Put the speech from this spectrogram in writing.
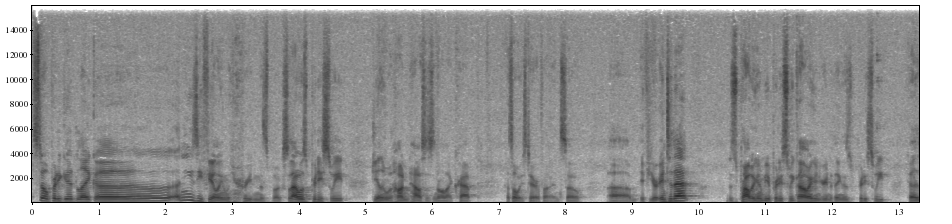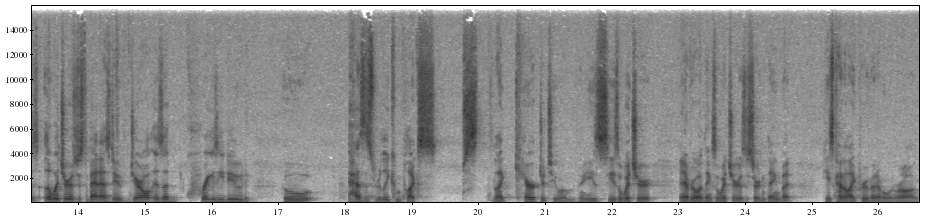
still pretty good, like uh, an easy feeling when you're reading this book. So that was pretty sweet. Dealing with haunted houses and all that crap, that's always terrifying. So um, if you're into that, this is probably going to be a pretty sweet comic, and you're going to think this is pretty sweet because The Witcher is just a badass dude. Gerald is a crazy dude who has this really complex like character to him. He's he's a Witcher, and everyone thinks a Witcher is a certain thing, but he's kind of like proving everyone wrong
